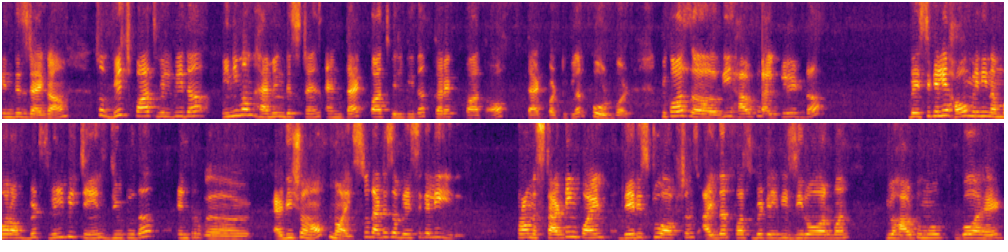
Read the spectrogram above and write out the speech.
in this diagram so which path will be the minimum Hamming distance and that path will be the correct path of that particular code word? Because uh, we have to calculate the basically how many number of bits will be changed due to the uh, addition of noise. So that is a basically from a starting point there is two options. Either first bit will be 0 or 1 you have to move go ahead.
